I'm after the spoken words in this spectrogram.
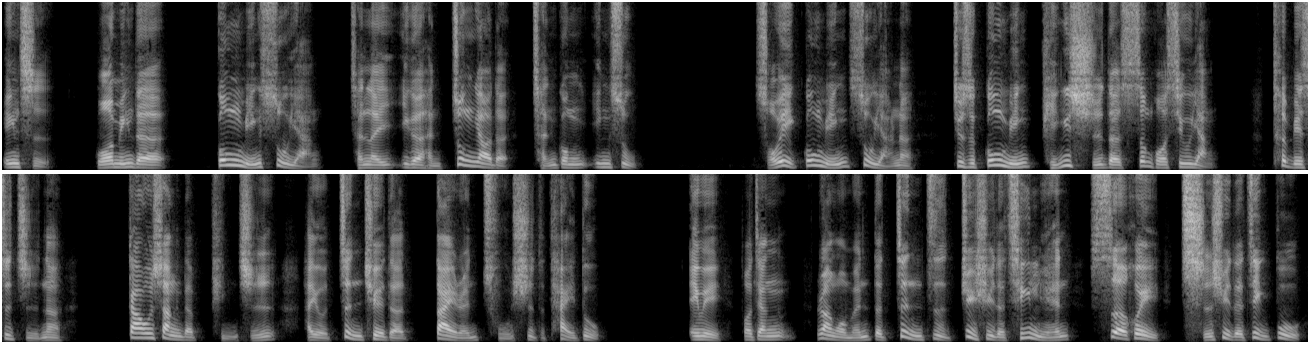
因此，国民的公民素养成了一个很重要的成功因素。所谓公民素养呢？就是公民平时的生活修养，特别是指呢高尚的品质，还有正确的待人处事的态度，因为它将让我们的政治继续的清廉，社会持续的进步，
